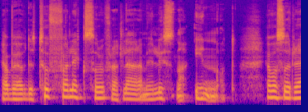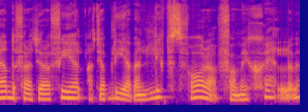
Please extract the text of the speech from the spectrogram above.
Jag behövde tuffa läxor för att lära mig lyssna inåt. Jag var så rädd för att göra fel att jag blev en livsfara för mig själv.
